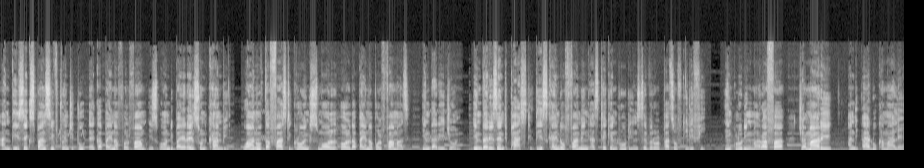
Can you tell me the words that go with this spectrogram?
and this expansive 22 acre pineapple farm is owned by Renson Kambi, one of the fast growing smallholder pineapple farmers in the region. In the recent past, this kind of farming has taken root in several parts of Kilifi, including Marafa, Jamari, and Adu Kamale.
